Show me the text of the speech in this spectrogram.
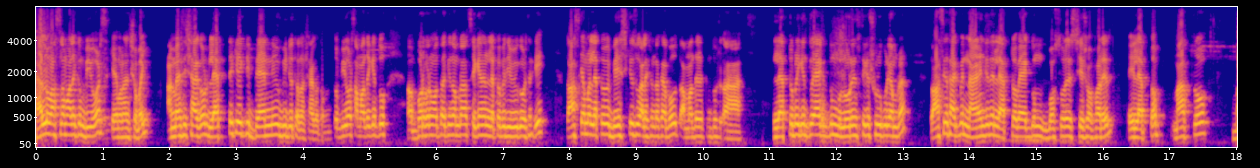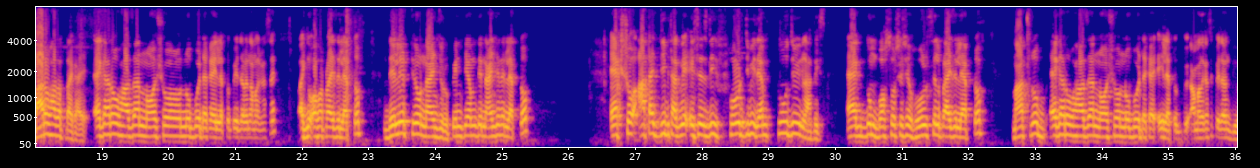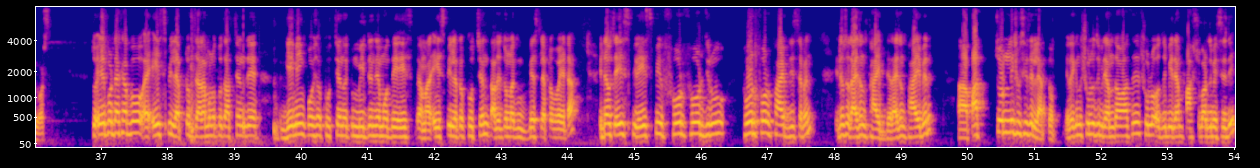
Hello, আসসালামু আলাইকুম viewers, কেমন আছেন সবাই? আমি আছি সাগর, ল্যাব থেকে একটি ব্র্যান্ড নিউ ভিডিও তাদের স্বাগতম। তো ভিউয়ার্স, আমাদের কিন্তু বরাবর মতো কিন্তু আমরা সেকেন্ড হ্যান্ড ল্যাপটপে রিভিউ করে থাকি। তো আজকে আমরা ল্যাপটপে বেশ কিছু কালেকশন দেখাবো। তো আমাদের কিন্তু ল্যাপটপে কিন্তু একদম লো রেঞ্জ থেকে শুরু করি আমরা। তো আজকে থাকবে নাইন জেনের ল্যাপটপ একদম বছরের শেষ অফারের এই ল্যাপটপ মাত্র বারো হাজার টাকায়। এগারো হাজার নয়শো নব্বই টাকায় এই ল্যাপটপ পেয়ে যাবেন আমার কাছে। একদম অফার প্রাইসের ল্যাপটপ ডেলের থ্রিও নাইন জিরো পেন্টিয়াম দিয়ে নাইন জেনের ল্যাপটপ একশো আঠাশ জিবি থাকবে SSD four GB RAM two GB graphics একদম বছর শেষে হোলসেল প্রাইসে ল্যাপটপ মাত্র এগারো হাজার নয়শো নব্বই টাকায় এই ল্যাপটপ আমাদের কাছে পেয়ে ভিউয়ার্স তো এরপর দেখাবো এইচপি ল্যাপটপ যারা মূলত চাচ্ছেন যে গেমিং পয়সা খুঁজছেন, একটু মিড রেঞ্জের মধ্যে আমার এইচপি ল্যাপটপ খুঁজছেন, তাদের জন্য বেস্ট ল্যাপটপ হবে এটা। এটা হচ্ছে HP HP four four zero four four five G seven এটা হচ্ছে রাইজন ফাইভ দিয়ে রাইজন ফাইভের পাঁচচল্লিশ সিজের ল্যাপটপ এটা কিন্তু ষোলো জিবি র্যাম দেওয়া আছে, ষোলো জিবি র্যাম পাঁচশো বারো জিবি এসএসডি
